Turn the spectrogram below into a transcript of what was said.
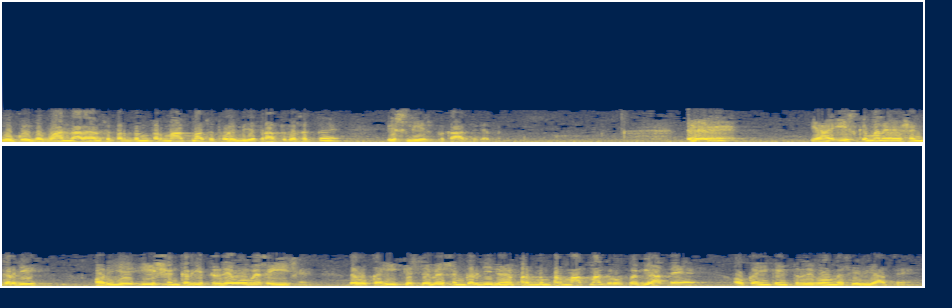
वो कोई भगवान नारायण से परब्रह्म परमात्मा से थोड़े विजय प्राप्त कर सकते हैं, इसलिए इस प्रकार से कहते हैं। यहाँ ईश के मन है शंकर जी, और ये ईश शंकर जी त्रिदेवों में से ईश है। देखो कहीं किस जगह शंकर जी जो है परब्रह्म परमात्मा के रूप में भी आते हैं, और कहीं कहीं त्रिदेवों में से भी आते हैं।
